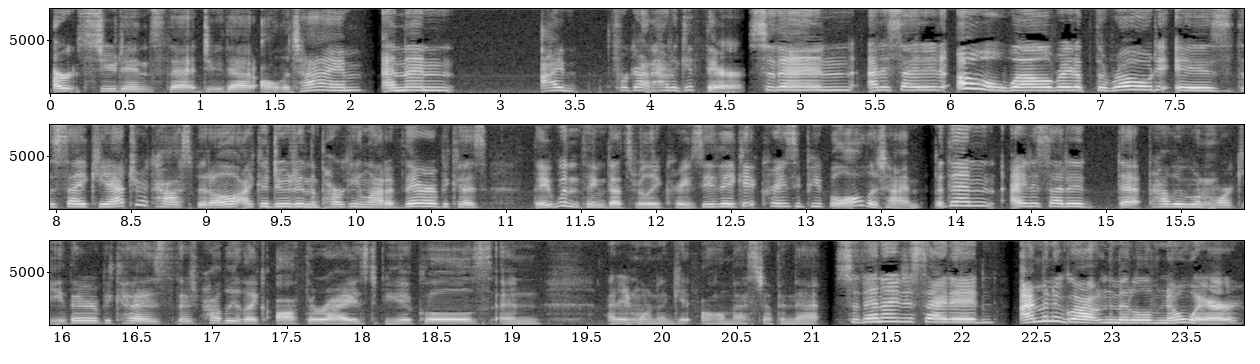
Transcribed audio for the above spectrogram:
art students that do that all the time. And then I forgot how to get there. So then I decided, oh, well, right up the road is the psychiatric hospital. I could do it in the parking lot of there because they wouldn't think that's really crazy. They get crazy people all the time. But then I decided that probably wouldn't work either because there's probably like authorized vehicles and I didn't want to get all messed up in that. So then I decided I'm going to go out in the middle of nowhere,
